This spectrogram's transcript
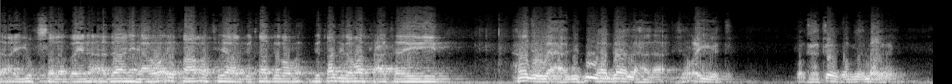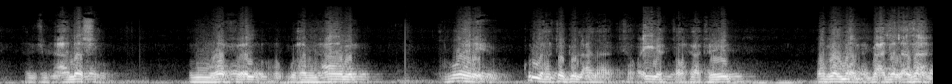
أن يفصل بين أذانها وإقامتها بقدر, بقدر ركعتين. هذه الأحاديث كلها دالة على شرعية ركعتين قبل المغرب. ابن انس وابن مغفل وابن بن عامر وغيرهم. كلها تدل على شرعية ركعتين قبل المغرب بعد الأذان.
